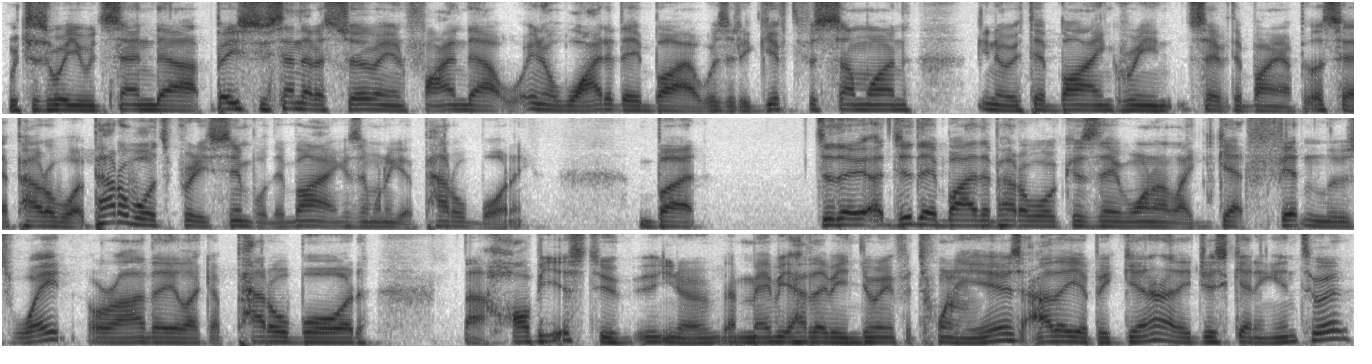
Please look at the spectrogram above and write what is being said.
which is where you would send out basically send out a survey and find out you know why did they buy? Was it a gift for someone? You know if they're buying green, say if they're buying a let's say a paddleboard. Paddleboard's pretty simple. They're buying because they want to get paddleboarding, but do they did they buy the paddleboard because they want to like get fit and lose weight, or are they like a paddleboard a hobbyist who you know maybe have they been doing it for 20 years? Are they a beginner? Are they just getting into it?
